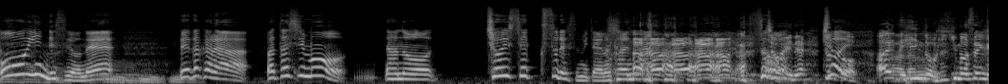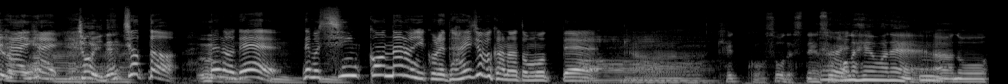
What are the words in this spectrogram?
多いんですよね。で、だから、私も、あの、ちょいセックスレスみたいな感じ。なんですそう。ちょいねちょっとあえて頻度を聞きませんけども。はいはい。ちょいね。ちょっと、なので、でも新婚なのにこれ大丈夫かなと思って。結構そうですね、い。そこの辺はね、うん。あの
